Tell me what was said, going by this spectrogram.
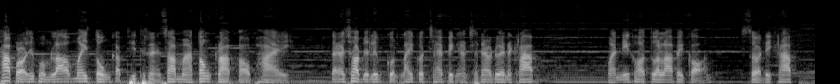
ถ้าประวัติที่ผมเล่าไม่ตรงกับที่ท่านไหนทราบมาต้องกราบขออภัย แต่ถ้าชอบอย่าลืมกดไลค์กดแชร์เป็นงานชาแนลด้วยนะครับ วันนี้ขอตัวลาไปก่อน สวัสดีครับ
